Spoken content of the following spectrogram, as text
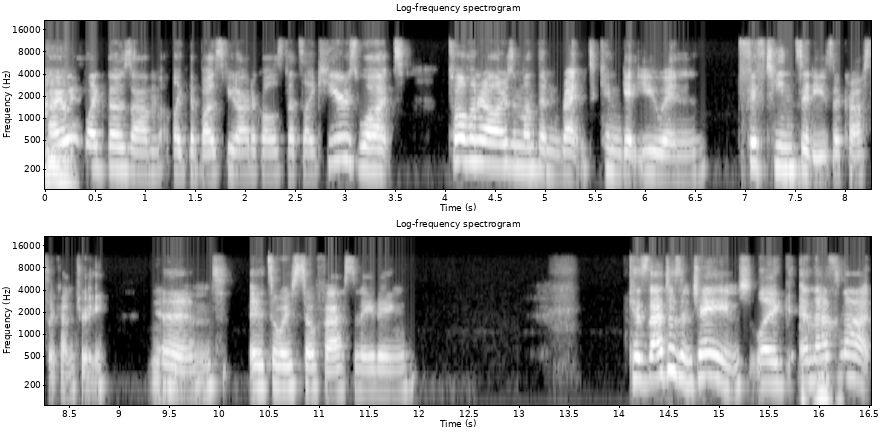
I always like those um like the BuzzFeed articles that's like here's what twelve hundred dollars a month in rent can get you in fifteen cities across the country. Yeah. And it's always so fascinating. Cause that doesn't change. Like, and that's not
